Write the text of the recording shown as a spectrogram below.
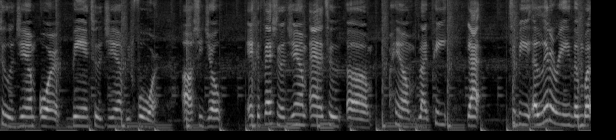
to the gym or been to the gym before. Uh, she joked. In confession, the gym attitude um, him like Pete got to be a literally the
